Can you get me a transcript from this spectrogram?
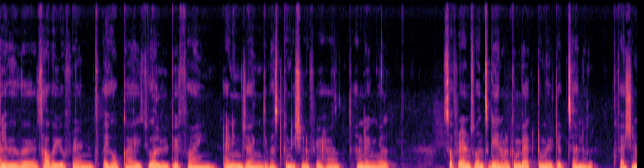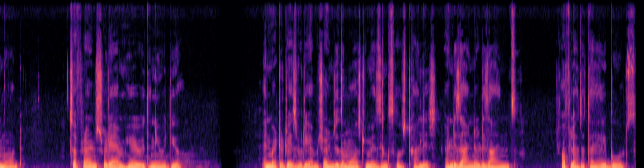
Hello viewers, how are you friends? I hope guys you all will be fine and enjoying the best condition of your health and doing well. So friends once again welcome back to my YouTube channel Fashion Mode. So friends today I am here with a new video. In my today's video I am showing you the most amazing so stylish and designer designs of leather thigh boots.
